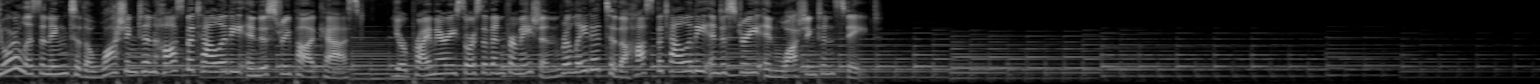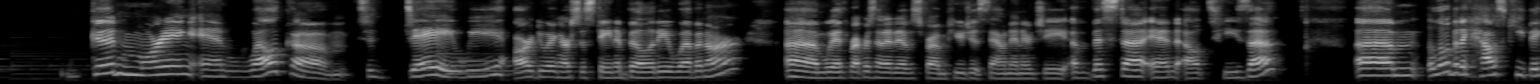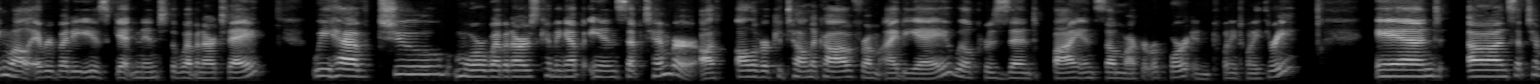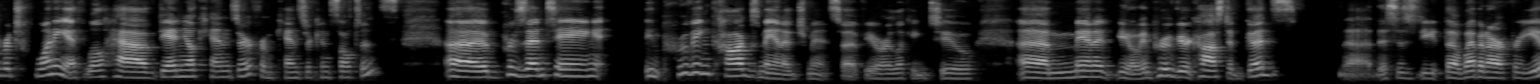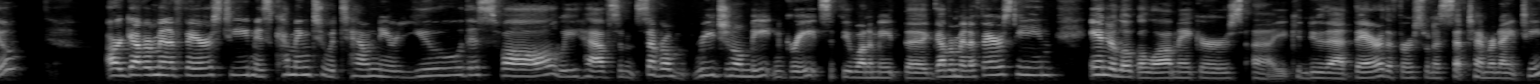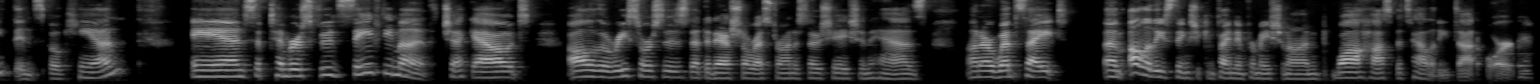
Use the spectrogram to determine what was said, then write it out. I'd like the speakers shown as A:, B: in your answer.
A: You're listening to the Washington Hospitality Industry Podcast, your primary source of information related to the hospitality industry in Washington state.
B: Good morning and welcome. Today we are doing our sustainability webinar um, with representatives from Puget Sound Energy, Avista, and Alteza. Um, a little bit of housekeeping while everybody is getting into the webinar today. We have two more webinars coming up in September. Oliver Kotelnikov from IBA will present Buy and Sell Market Report in 2023. And on September 20th, we'll have Daniel Kenzer from Kenzer Consultants uh, presenting improving COGS management. So if you are looking to um, manage, you know, improve your cost of goods, uh, this is the, the webinar for you. Our government affairs team is coming to a town near you this fall. We have some several regional meet and greets. If you want to meet the government affairs team and your local lawmakers, uh, you can do that there. The first one is September 19th in Spokane. And September's Food Safety Month. Check out all of the resources that the National Restaurant Association has on our website. Um, all of these things you can find information on wahospitality.org.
